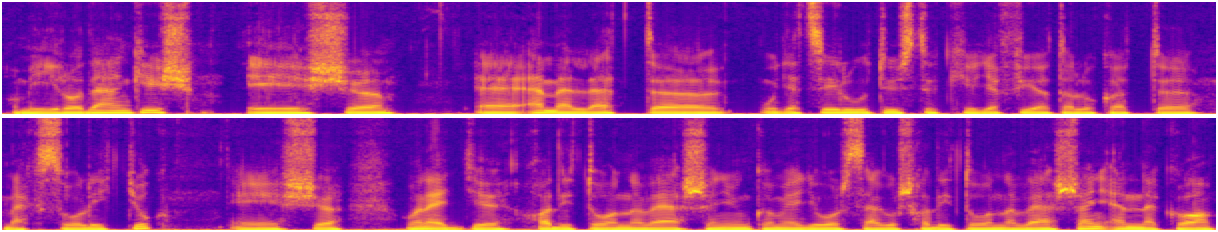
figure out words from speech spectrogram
a mi irodánk is, és emellett ugye célul tűztük ki, hogy a fiatalokat megszólítjuk, és van egy haditorna versenyünk, ami egy országos haditorna verseny, ennek a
